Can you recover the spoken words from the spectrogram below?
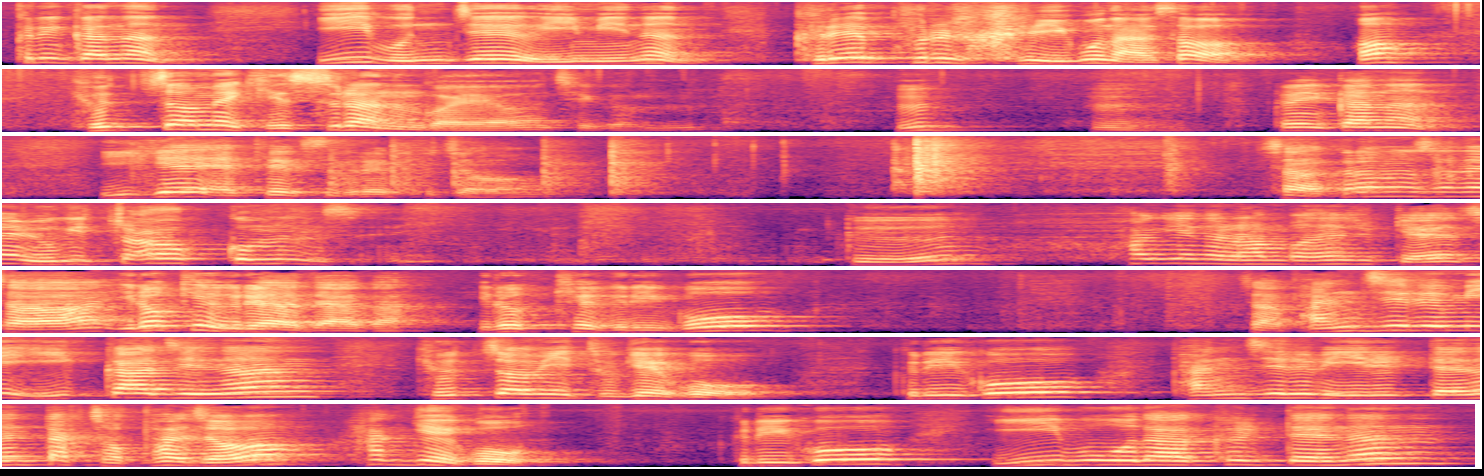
그러니까는 이 문제의 의미는 그래프를 그리고 나서 어? 교점의 개수라는 거예요, 지금. 응? 음. 그러니까는 이게 fx 그래프죠. 자, 그러면 선생님 여기 조금 그 확인을 한번 해줄게. 자, 이렇게 그려야 돼, 아가. 이렇게 그리고 자, 반지름이 2까지는 교점이 두 개고 그리고 반지름이 1일 때는 딱 접하죠. 한 개고. 그리고 2보다 클 때는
